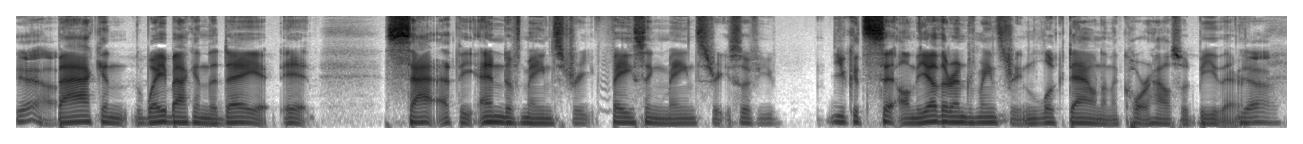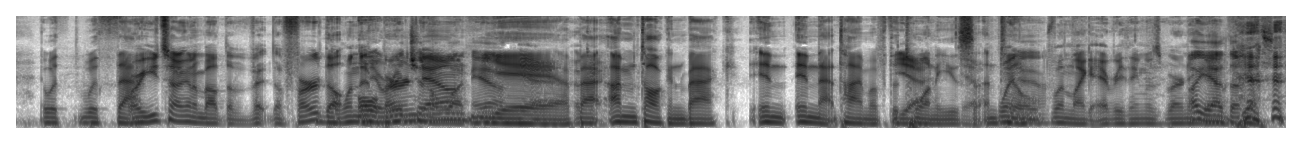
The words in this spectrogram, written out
Yeah. back in way back in the day, it, it sat at the end of Main Street, facing Main Street. So if you you could sit on the other end of Main Street and look down, and the courthouse would be there. Yeah. With with that. Or are you talking about the the first The the one that old burned original down? one, yeah, yeah. back, okay. I'm talking back in in that time of the Yeah, 20s yeah. until when, when like everything was burning. Oh yeah, down. the,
